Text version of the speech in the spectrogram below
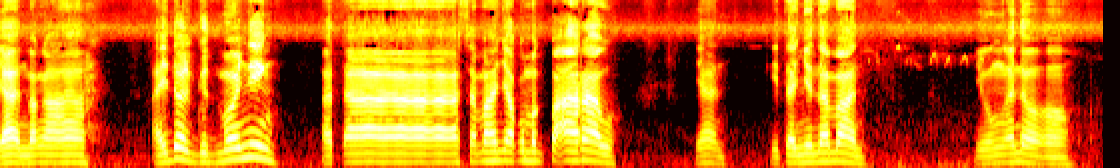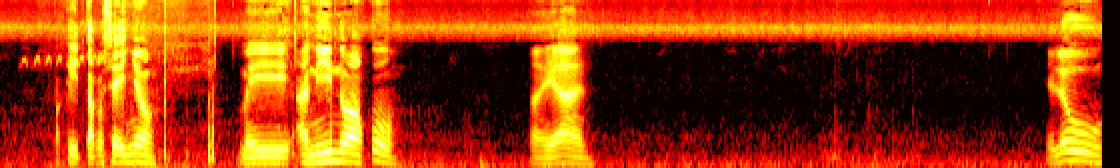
Yan mga idol, good morning. At uh, samahan niyo ako magpa-araw. Yan, kita niyo naman yung ano oh, pakita ko sa inyo. May anino ako. Ayan. Hello?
